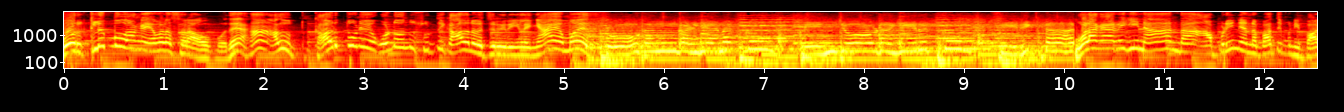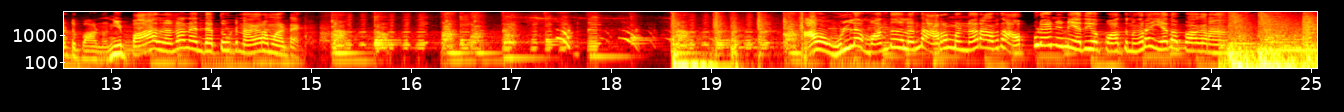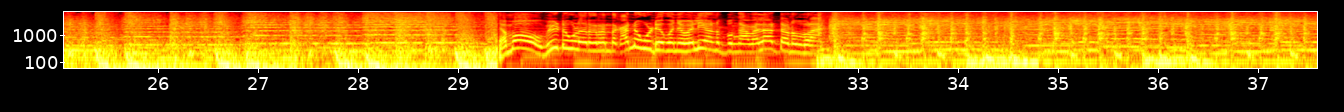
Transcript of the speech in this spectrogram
ஒரு கிளிப்பு வாங்க எவ்வளவு சார் ஆக போகுது? அது கருத்துணியை கொண்டு வந்து சுத்தி காதல வச்சிருக்கீங்களே நியாயமா இது? உலக அப்படின்னு என்னை பார்த்து இப்போ நீ பாட்டு பாடணும். நீ பாடலன்னா நான் இந்த இடத்த விட்டு நகர மாட்டேன். அவன் உள்ள வந்ததுலேருந்து அரை மணி நேரம் அவன் அப்படியே நின்று எதையோ பார்த்துனுங்கிறான் எதை பார்க்கறான். ஏமோ வீட்டுக்குள்ள இருக்கிற அந்த கண்ணுக்குட்டியை கொஞ்சம் வெளியே அனுப்புங்க. விளையாட்டு அனுப்புறேன்.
